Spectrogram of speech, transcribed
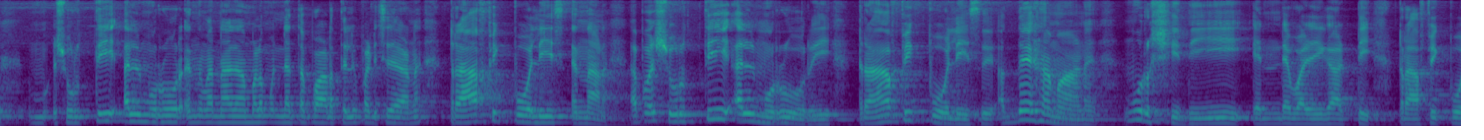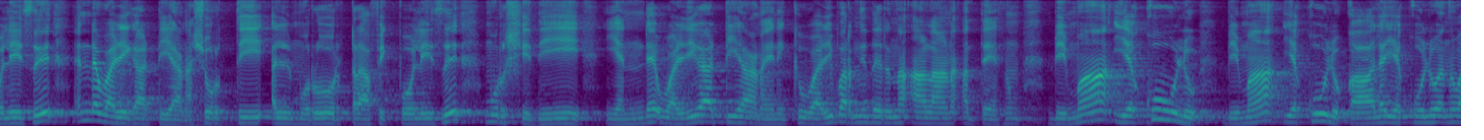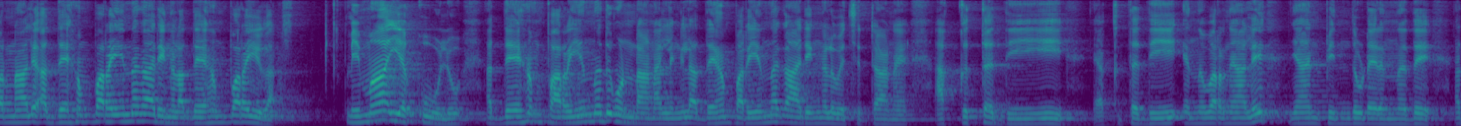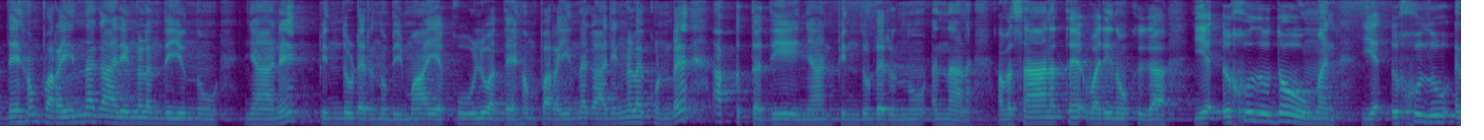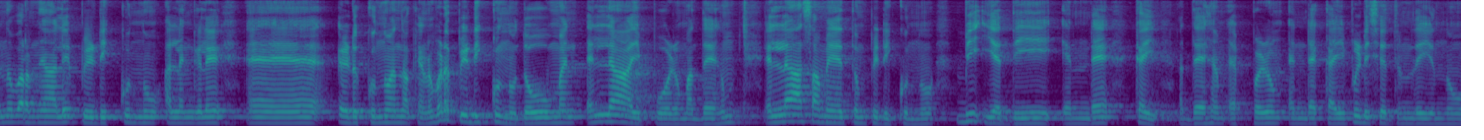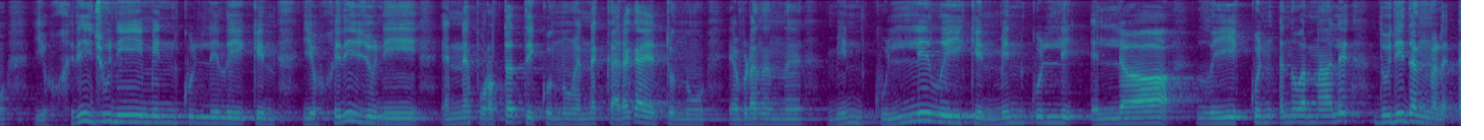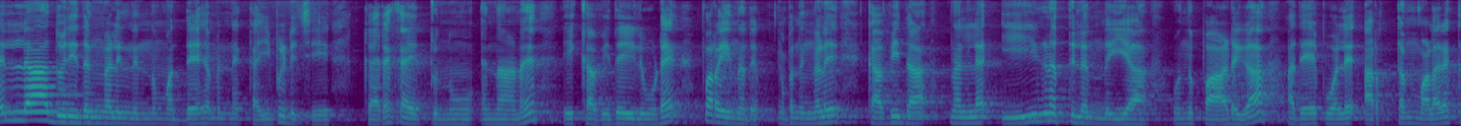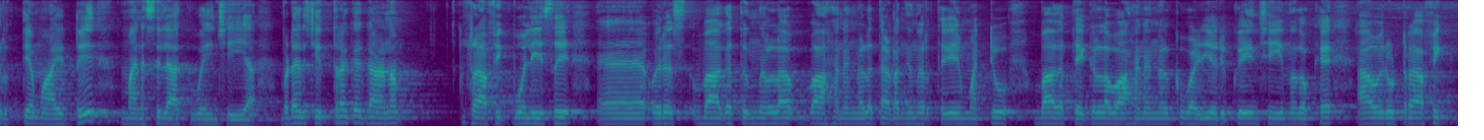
ഷുർത്തി അൽ മുറൂർ എന്ന് പറഞ്ഞാൽ നമ്മൾ മുന്നത്തെ പാഠത്തിൽ പഠിച്ചതാണ് ട്രാഫിക് പോലീസ് എന്നാണ്. അപ്പോൾ ഷുർത്തി അൽ മുറൂറി ട്രാഫിക് പോലീസ് അദ്ദേഹമാണ് മുർഷിദി എന്റെ വഴികാട്ടി. ട്രാഫിക് പോലീസ് എന്റെ വഴികാട്ടിയാണ്. ഷുർത്തി അൽ മുറൂർ ട്രാഫിക് പോലീസ് മുർഷിദി എന്റെ വഴികാട്ടിയാണ്. എനിക്ക് വഴി പറഞ്ഞു തരുന്ന ആളാണ് അദ്ദേഹം. ബിമാ യക്കൂലു ബിമാ യക്കൂലു കാല യക്കൂലു എന്ന് പറഞ്ഞാൽ അദ്ദേഹം പറയുന്ന കാര്യങ്ങൾ അദ്ദേഹം പറയുക. മിമാ യക്കൂലു അദ്ദേഹം പറയുന്നത് കൊണ്ടാണ് അല്ലെങ്കിൽ അദ്ദേഹം പറയുന്ന കാര്യങ്ങൾ വെച്ചിട്ടാണ് അക്തദീ അക്തദി എന്ന് പറഞ്ഞാൽ ഞാൻ പിന്തുടരുന്നത്. അദ്ദേഹം പറയുന്ന കാര്യങ്ങൾ എന്ത് ചെയ്യുന്നു? ഞാൻ പിന്തുടരുന്നു. ബിമാ യക്കൂലു അദ്ദേഹം പറയുന്ന കാര്യങ്ങളെ കൊണ്ട് അക്തദി ഞാൻ പിന്തുടരുന്നു എന്നാണ്. അവസാനത്തെ വരി നോക്കുക. യഹുദുദോമൻ യഹുദു എന്ന് പറഞ്ഞാൽ പിടിക്കുന്നു അല്ലെങ്കിൽ എടുക്കുന്നു എന്നൊക്കെയാണ്. ഇവിടെ പിടിക്കുന്നു ദൗമൻ എല്ലായ്പ്പോഴും അദ്ദേഹം എല്ലാ സമയത്തും പിടിക്കുന്നു. ബി യദി എന്റെ കൈ. അദ്ദേഹം എപ്പോഴും എന്റെ കൈ പിടിച്ചെത്തുന്നത് ചെയ്യുന്നു. യുഹ്രിജുനി മിൻ കുല്ലി ലീക്കിൻ യുഹ്രിജുനി എന്നെ പുറത്തെത്തിക്കുന്നു എന്നെ കരകയറ്റുന്നു. എവിടെ നിന്ന്? മിൻ കുല്ലി ലീക്കിൻ മിൻ കുല്ലി എല്ലാ ലീക്കുൻ എന്ന് പറഞ്ഞാൽ ദുരിതങ്ങൾ എല്ലാ ദുരിതങ്ങളിൽ നിന്നും അദ്ദേഹം എന്നെ കൈപിടിച്ച് കരകയറ്റുന്നു എന്നാണ് ഈ കവിതയിലൂടെ പറയുന്നത്. അപ്പം നിങ്ങൾ കവിത നല്ല ഈണത്തിൽ എന്ത് ചെയ്യുക ഒന്ന് പാടുക അതേപോലെ അർത്ഥം വളരെ കൃത്യമായിട്ട് മനസ്സിലാക്കുകയും ചെയ്യുക ഇവിടെ ഒരു ചിത്രമൊക്കെ കാണാം. ട്രാഫിക് പോലീസ് ഒരു ഭാഗത്തു നിന്നുള്ള വാഹനങ്ങൾ തടഞ്ഞു നിർത്തുകയും മറ്റു ഭാഗത്തേക്കുള്ള വാഹനങ്ങൾക്ക് വഴിയൊരുക്കുകയും ചെയ്യുന്നതൊക്കെ ആ ഒരു ട്രാഫിക്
